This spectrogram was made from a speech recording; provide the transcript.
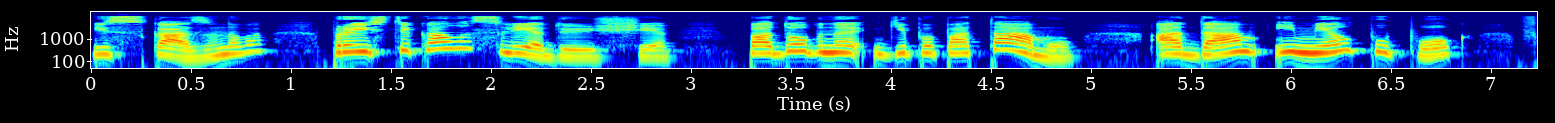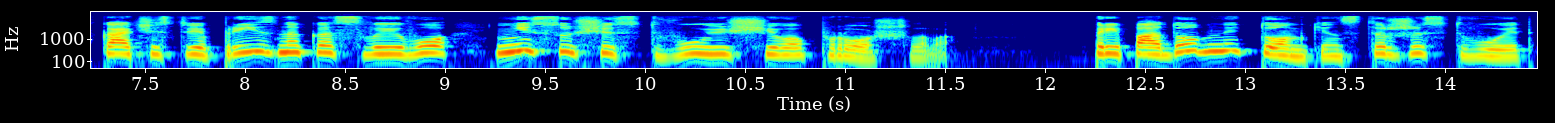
Из сказанного проистекало следующее. Подобно гипопотаму, Адам имел пупок в качестве признака своего несуществующего прошлого. Преподобный Томкинс торжествует.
